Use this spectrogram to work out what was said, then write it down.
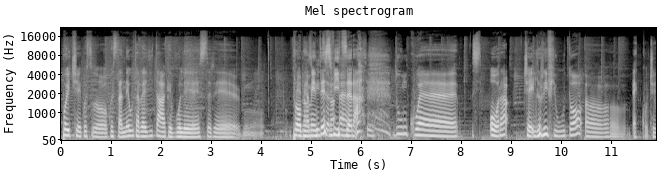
poi c'è questo- questa neutralità che vuole essere mh, propriamente la svizzera. eh, sì. Dunque, ora c'è il rifiuto, eh, ecco, c'è,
